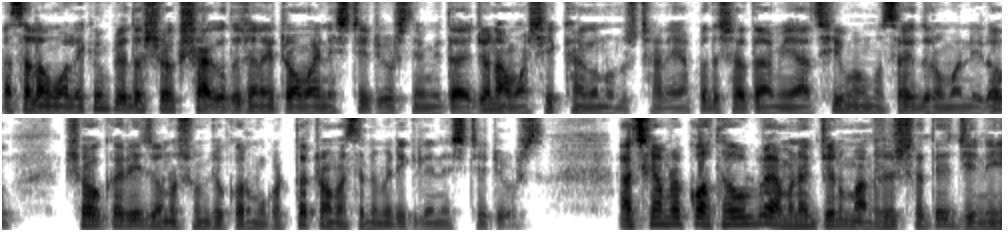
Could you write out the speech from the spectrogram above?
আসসালামু আলাইকুম প্রিয় দর্শক। স্বাগত জানাই ট্রমা ইনস্টিটিউটস নিয়মিত আয়োজন আমার শিক্ষাঙ্গন অনুষ্ঠানে। আপনাদের সাথে আমি আছি মোহাম্মদ সাইদুর রহমান নীরব সহকারী জনসংযোগ কর্মকর্তা ট্রমা সেন্টার মেডিকেল ইনস্টিটিউটস। আজকে আমরা কথা বলব এমন একজন মানুষের সাথে যিনি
